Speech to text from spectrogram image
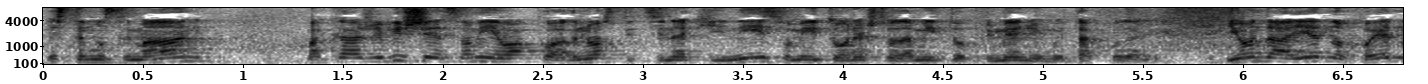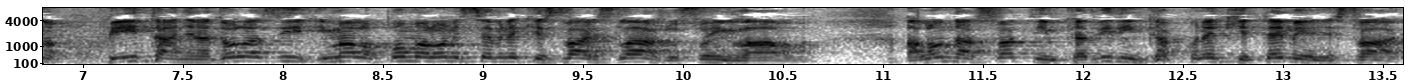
Jeste muslimani? Pa kaže, više smo mi ovako agnostici neki, nismo mi to nešto da mi to primjenjujemo i tako dalje. I onda jedno po jedno pitanje nadolazi i malo pomalo oni sebe neke stvari slažu u svojim glavama. Ali onda shvatim, kad vidim kako neke temeljne stvari,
